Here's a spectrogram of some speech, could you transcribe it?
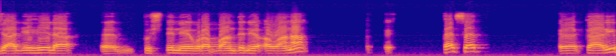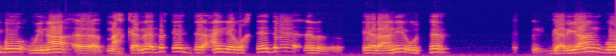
ژالی هێلا پشتنێ و ڕەباندنێ ئەوانە قەسەد کاری بوو وینا محکمە بکرد عینێ وەختێ ئێرانی و ترک گەریان گۆ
